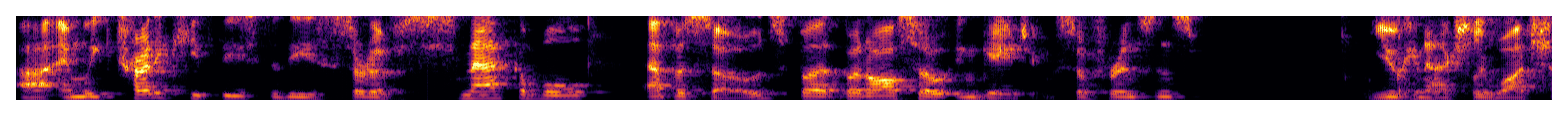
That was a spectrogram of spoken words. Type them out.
uh, and we try to keep these to these sort of snackable episodes, but but also engaging. So, for instance, you can actually watch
